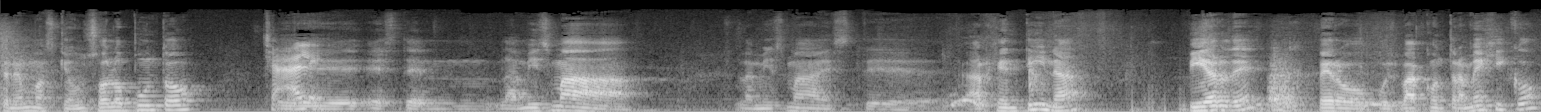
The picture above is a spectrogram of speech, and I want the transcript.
tenemos más que un solo punto Chale. Eh, este la misma la misma este Argentina pierde pero pues va contra México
